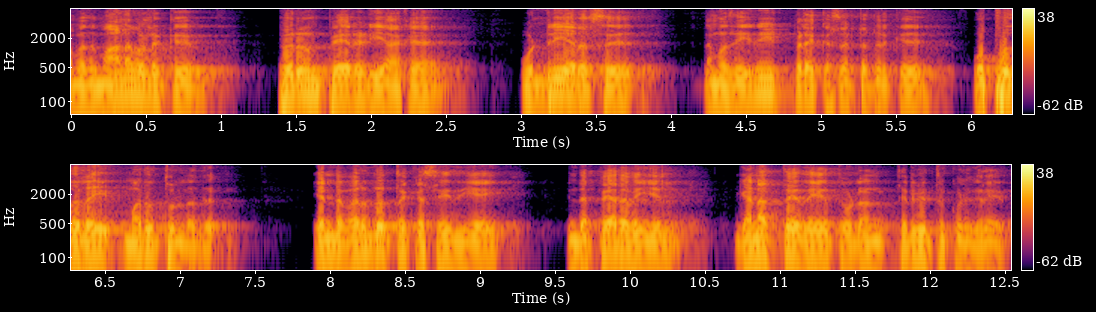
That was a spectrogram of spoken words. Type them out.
நமது மாணவர்களுக்கு பெரும் பேரடியாக ஒன்றிய அரசு நமது நீட் விளக்க சட்டத்திற்கு ஒப்புதலை மறுத்துள்ளது என்ற வருந்தத்தக்க செய்தியை இந்த பேரவையில் கனத்த இதயத்துடன் தெரிவித்துக் கொள்கிறேன்.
